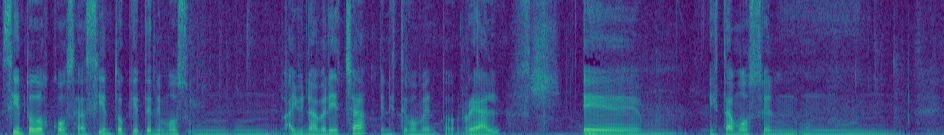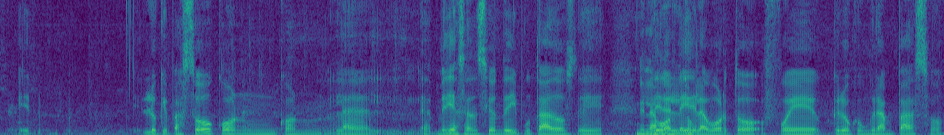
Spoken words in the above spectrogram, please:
siento dos cosas. Siento que tenemos un, hay una brecha en este momento real. estamos en un lo que pasó con, con la, media sanción de diputados de, la ley del aborto fue creo que un gran paso,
